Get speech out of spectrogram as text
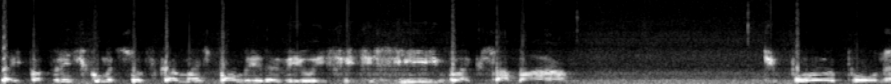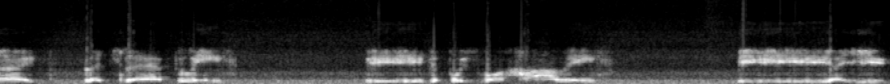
daí pra frente começou a ficar mais pauleira. Veio ACDC, Black Sabbath, Deep Purple, né? Led Zeppelin. E depois Van Halen. E aí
